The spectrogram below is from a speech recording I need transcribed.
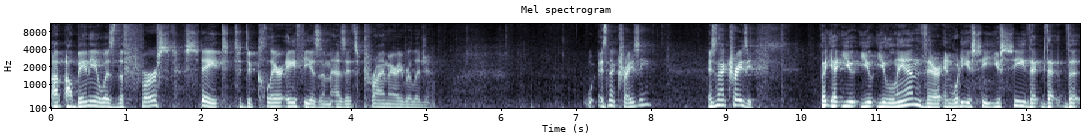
Uh, Albania was the first state to declare atheism as its primary religion. Isn't that crazy? Isn't that crazy? But yet you, you, you land there, and what do you see? You see that, that, that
